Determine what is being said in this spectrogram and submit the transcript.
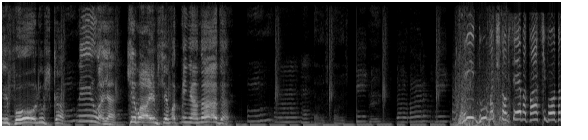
Нифонюшка, милая, чего им всем от меня надо? Вы думаете, что всем от вас чего-то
